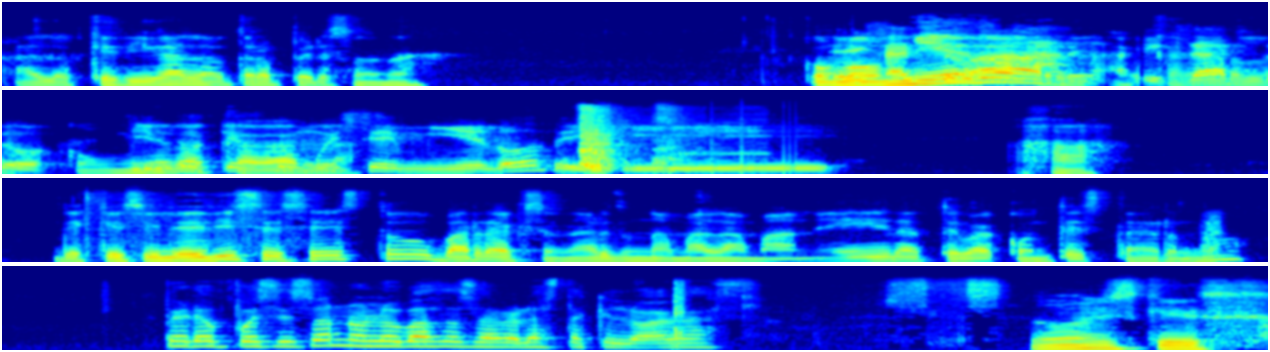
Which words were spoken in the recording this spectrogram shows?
A lo que diga la otra persona. Como Exacto, miedo a, ah, a cagarla, exacto. como miedo a Siento que es como cagarla. ese miedo de que Ajá. De que si le dices esto, va a reaccionar de una mala manera, te va a contestar, ¿no? Pero pues eso no lo vas a saber hasta que lo hagas. No, es que es,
